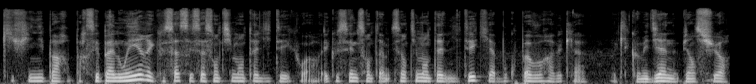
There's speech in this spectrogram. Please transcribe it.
qui finit par, par s'épanouir et que ça c'est sa sentimentalité quoi et que c'est une senti- sentimentalité qui a beaucoup à voir avec la avec les comédiennes bien sûr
